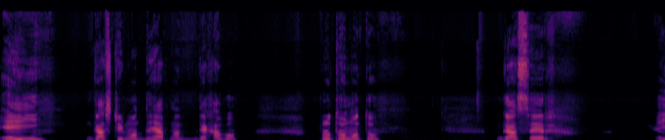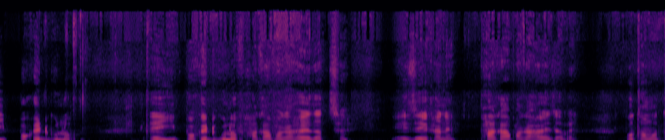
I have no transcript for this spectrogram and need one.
এই গাছটির মধ্যে আপনাদের দেখাবো। প্রথমত গাছের এই পকেটগুলো এই পকেটগুলো ফাঁকা ফাঁকা হয়ে যাচ্ছে। এই যে এখানে ফাঁকা ফাঁকা হয়ে যাবে প্রথমত।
